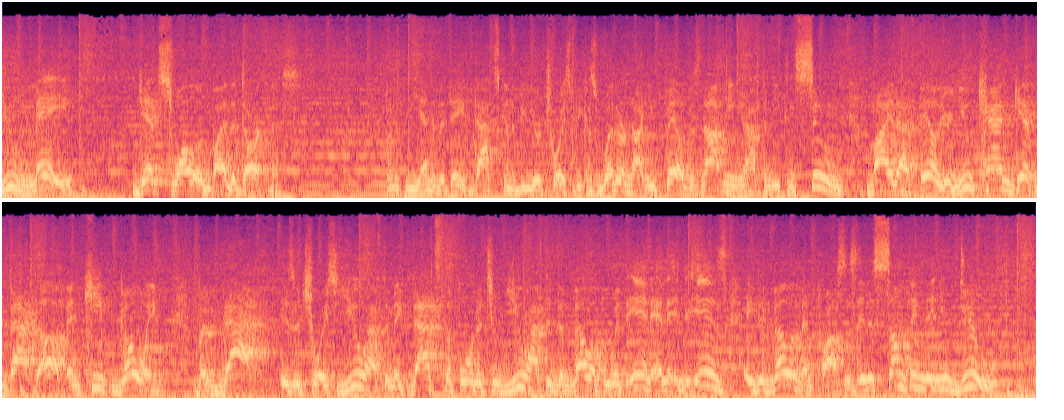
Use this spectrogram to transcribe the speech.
You may get swallowed by the darkness. But at the end of the day, that's going to be your choice because whether or not you fail does not mean you have to be consumed by that failure. You can get back up and keep going. But that is a choice you have to make. That's the fortitude you have to develop within. And it is a development process, it is something that you do.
